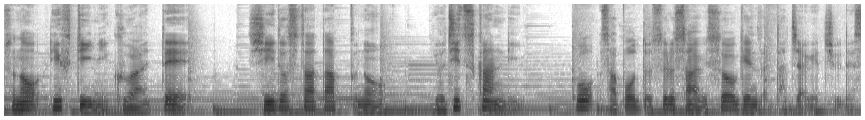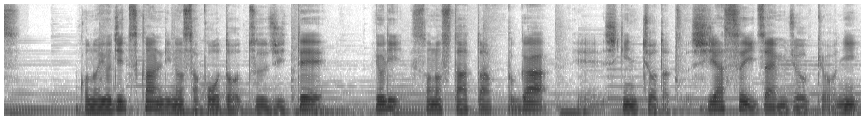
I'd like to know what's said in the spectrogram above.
そのリフティに加えてシードスタートアップの予実管理をサポートするサービスを現在立ち上げ中です。この予実管理のサポートを通じてよりそのスタートアップが資金調達しやすい財務状況に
